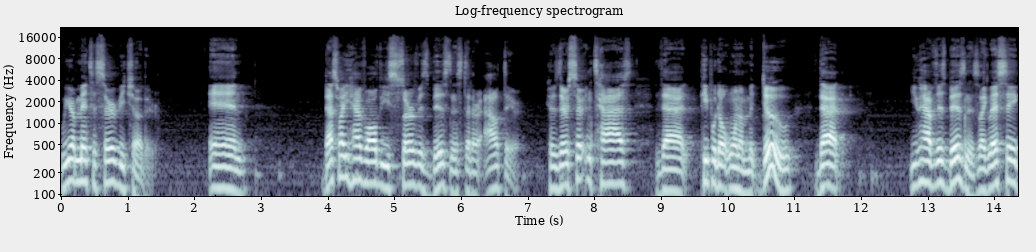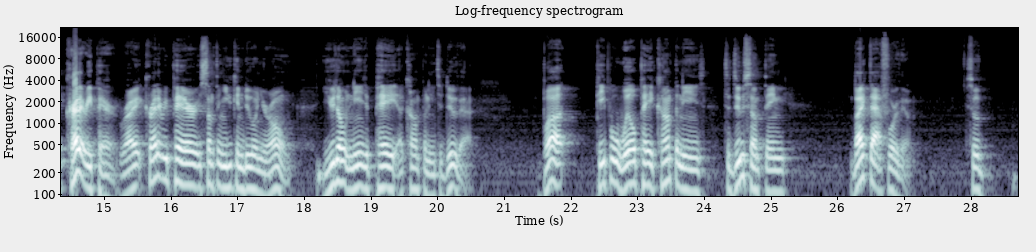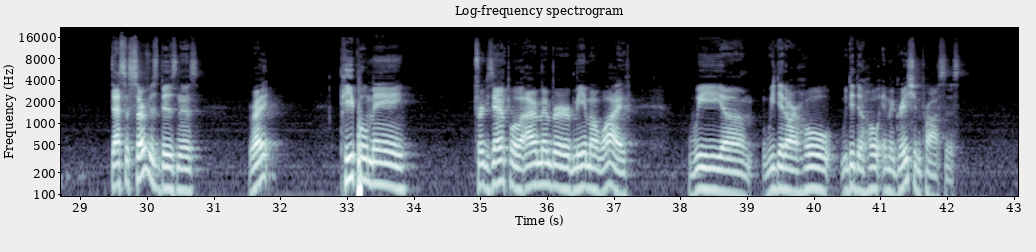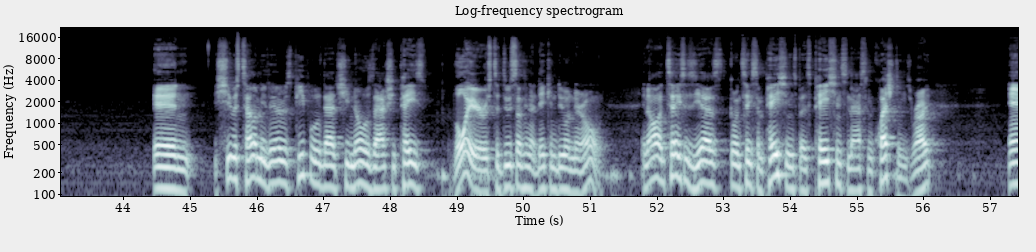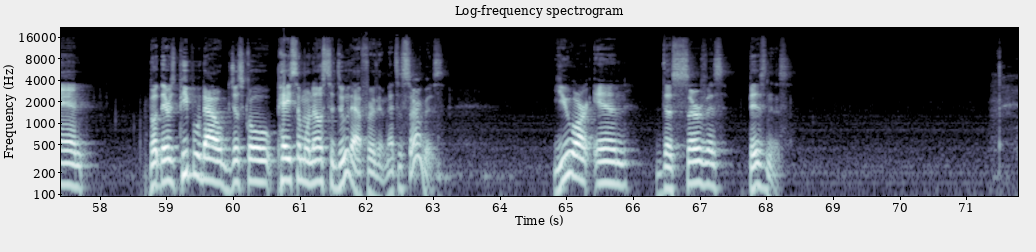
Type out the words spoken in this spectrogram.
We are meant to serve each other. And that's why you have all these service business that are out there. Because there are certain tasks that people don't want to do that you have this business. Like let's say credit repair, right? Credit repair is something you can do on your own. You don't need to pay a company to do that. But people will pay companies to do something like that for them. So that's a service business, right? People may, for example, I remember me and my wife, we um, we did our whole we did the whole immigration process, and she was telling me there's people that she knows that actually pays lawyers to do something that they can do on their own. And all it takes is, yeah, going to take some patience, but it's patience and asking questions, right? And, but there's people that'll just go pay someone else to do that for them. That's a service. You are in the service business.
